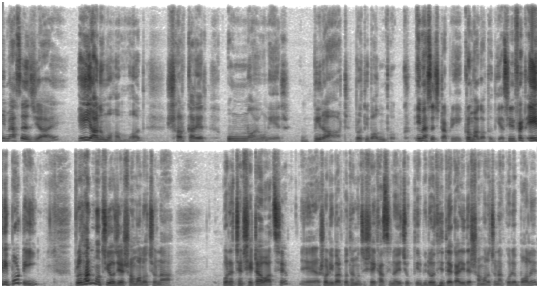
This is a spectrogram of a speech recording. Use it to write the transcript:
এই মেসেজ যায় এই আনু মোহাম্মদ সরকারের উন্নয়নের বিরাট প্রতিবন্ধক। এই মেসেজটা আপনি ক্রমাগত দিয়েছেন। ইনফ্যাক্ট এই রিপোর্টেই প্রধানমন্ত্রীও যে সমালোচনা করেছেন সেটাও আছে। শনিবার প্রধানমন্ত্রী শেখ হাসিনা এই চুক্তির বিরোধিতাকারীদের সমালোচনা করে বলেন,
